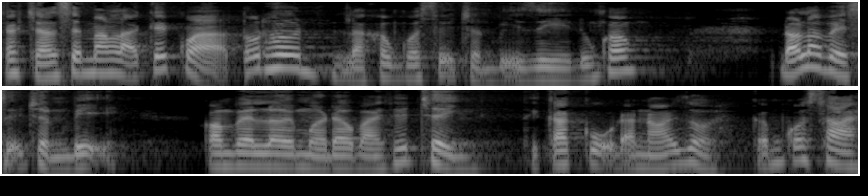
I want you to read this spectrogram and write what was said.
chắc chắn sẽ mang lại kết quả tốt hơn là không có sự chuẩn bị gì đúng không? Đó là về sự chuẩn bị, còn về lời mở đầu bài thuyết trình thì các cụ đã nói rồi, cấm có sai,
